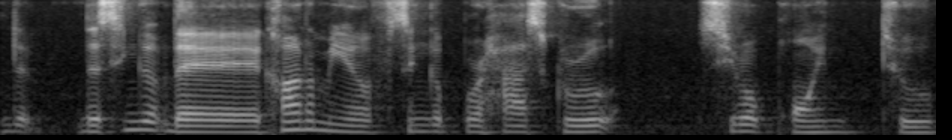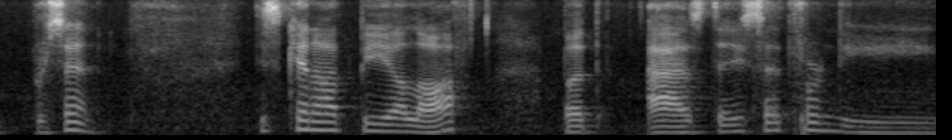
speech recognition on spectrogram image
the the single the economy of Singapore has grew 0.2 percent. This cannot be a lot, but as they said from the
